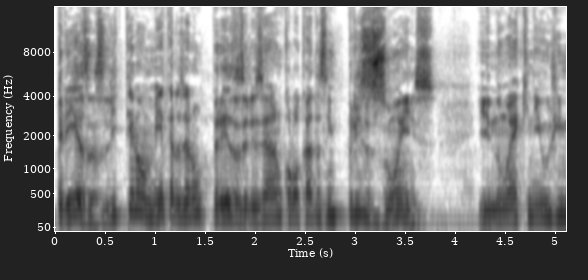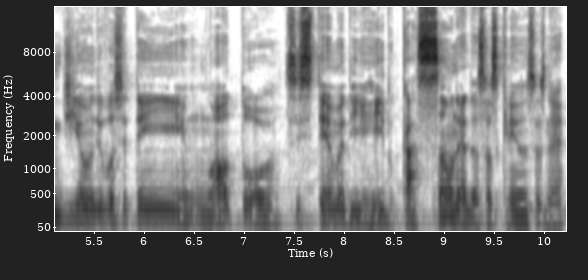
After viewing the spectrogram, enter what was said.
presas, literalmente elas eram presas, eles eram colocadas em prisões. E não é que nem hoje em dia, onde você tem um alto sistema de reeducação né, dessas crianças, né?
